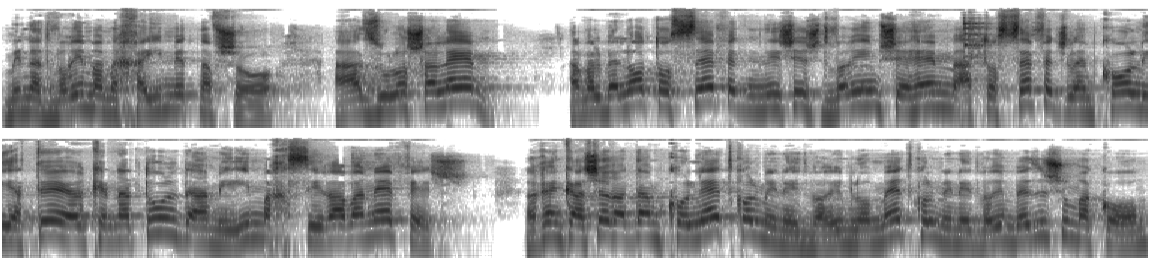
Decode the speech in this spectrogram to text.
מן הדברים המחיים את נפשו, אז הוא לא שלם. אבל בלא תוספת, מפני שיש דברים שהם, התוספת שלהם כל יתר כנטול דמי, היא מחסירה בנפש. לכן כאשר אדם קולט כל מיני דברים, לומד כל מיני דברים באיזשהו מקום,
